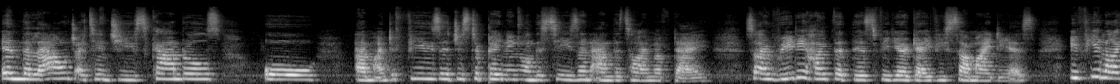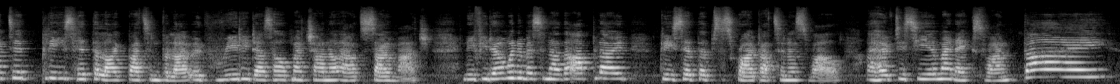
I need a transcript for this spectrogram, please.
In the lounge, I tend to use candles or um, a diffuser, just depending on the season and the time of day. So I really hope that this video gave you some ideas. If you liked it, please hit the like button below. It really does help my channel out so much. And if you don't want to miss another upload, please hit the subscribe button as well. I hope to see you in my next one. Bye!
